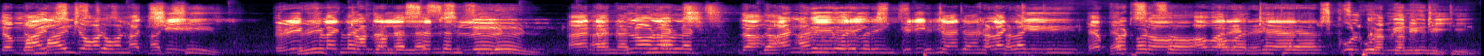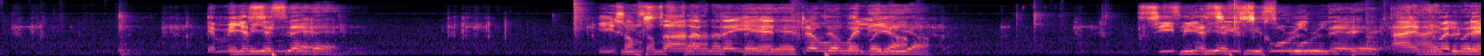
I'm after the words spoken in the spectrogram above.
the milestones achieved, reflect on the lessons learned, and acknowledge the unwavering spirit and collective efforts of our entire school community. M E എസിന്റെ ഈ സംസ്ഥാനത്തെ ഏറ്റവും വലിയ സി ബി എസ് ഇ സ്കൂളിന്റെ ആനുവൽ ഡേ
